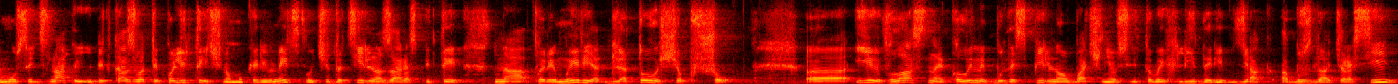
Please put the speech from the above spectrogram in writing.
мусить знати і підказувати політичному керівництву, чи доцільно зараз піти на перемир'я для того, щоб що. Е, І власне, коли не буде спільного бачення у світових лідерів, як обуздати Росію,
